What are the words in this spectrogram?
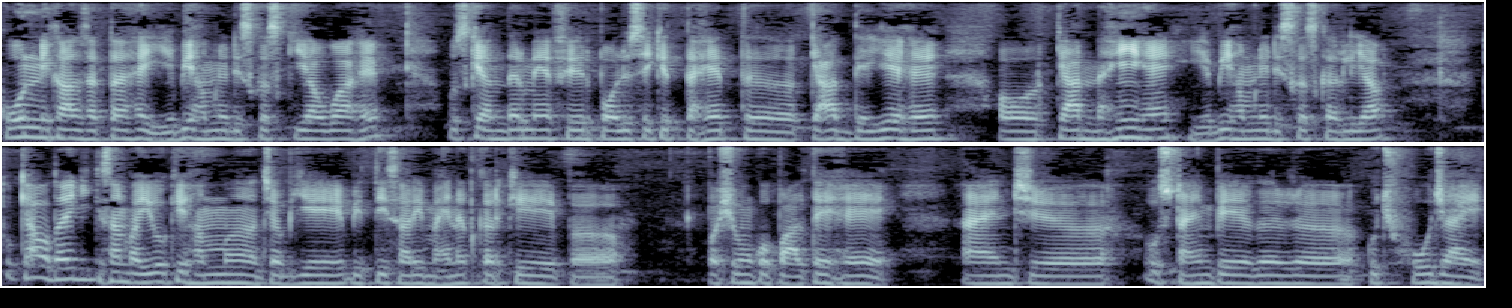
कौन निकाल सकता है, ये भी हमने डिस्कस किया हुआ है। उसके अंदर में फिर पॉलिसी के तहत क्या देय है और क्या नहीं है, ये भी हमने डिस्कस कर लिया। तो क्या होता है कि किसान भाइयों की हम जब ये इतनी सारी मेहनत करके पशुओं को पालते हैं एंड उस टाइम पे अगर कुछ हो जाए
